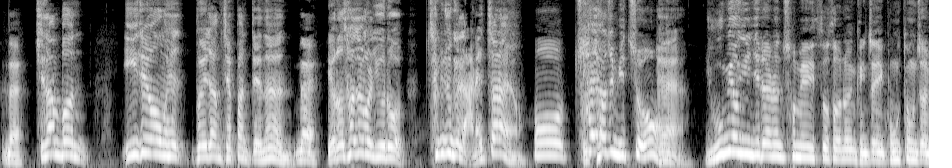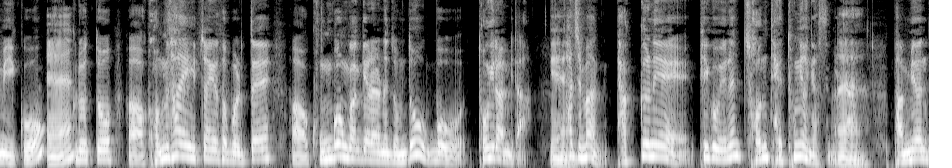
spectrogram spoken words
네. 지난번 이재용 회- 부회장 재판 때는 네. 여러 사정을 이유로 생중계를 안 했잖아요. 어, 차이가 좀 있죠. 예. 유명인이라는 첨에 있어서는 굉장히 공통점이 있고, 예. 그리고 또 어, 검사의 입장에서 볼 때 어, 공범 관계라는 점도 뭐 동일합니다. 예. 하지만 박근혜 피고인은 전 대통령이었습니다. 예. 반면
